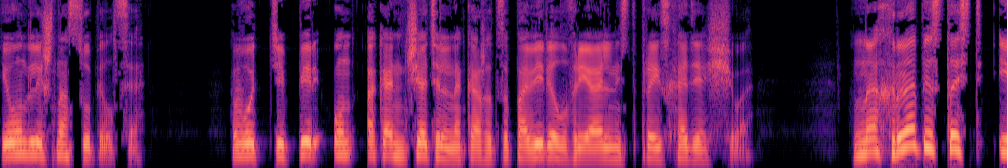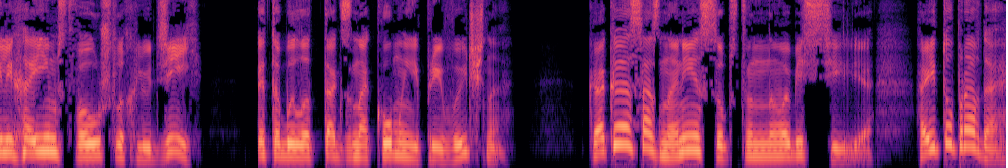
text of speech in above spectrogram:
и он лишь насупился. Вот теперь он окончательно, кажется, поверил в реальность происходящего. Нахрапистость и лихаимство ушлых людей — это было так знакомо и привычно, как и осознание собственного бессилия. А и то правда,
